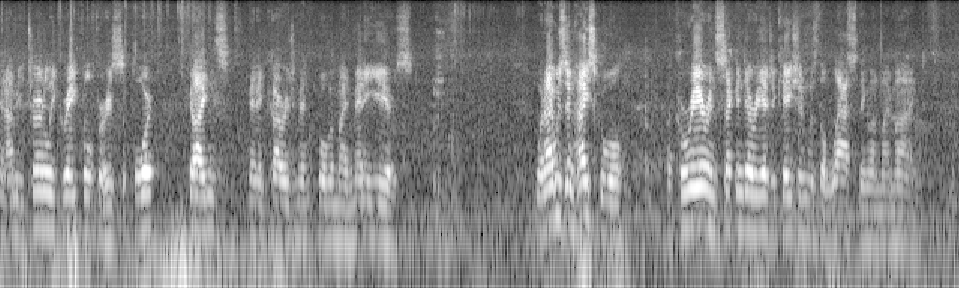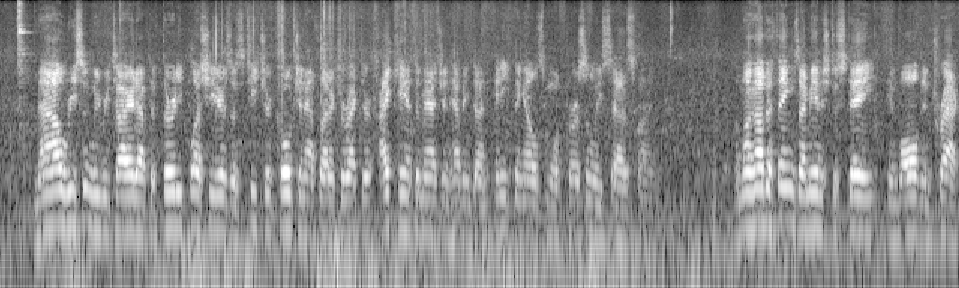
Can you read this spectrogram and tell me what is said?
and I'm eternally grateful for his support, guidance, and encouragement over my many years. When I was in high school, a career in secondary education was the last thing on my mind. Now, recently retired after 30-plus years as teacher, coach, and athletic director, I can't imagine having done anything else more personally satisfying. Among other things, I managed to stay involved in track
